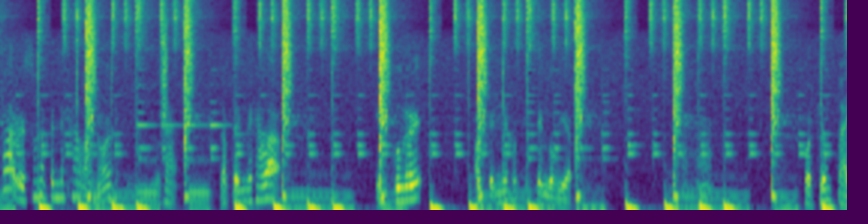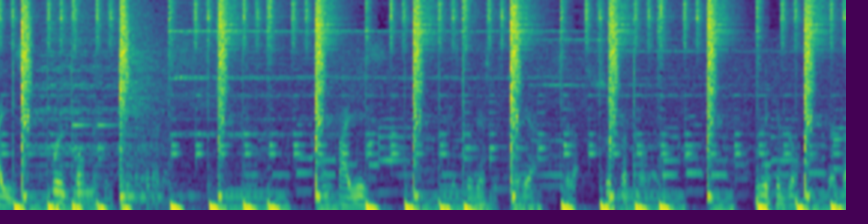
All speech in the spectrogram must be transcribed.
claro, es una pendejada, ¿no? o sea, la pendejada incurre al pendejo que esté en gobierno. Ajá. Porque un país culto es un país. Un país que estudia su historia será súper poderoso. Ejemplo que ahorita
